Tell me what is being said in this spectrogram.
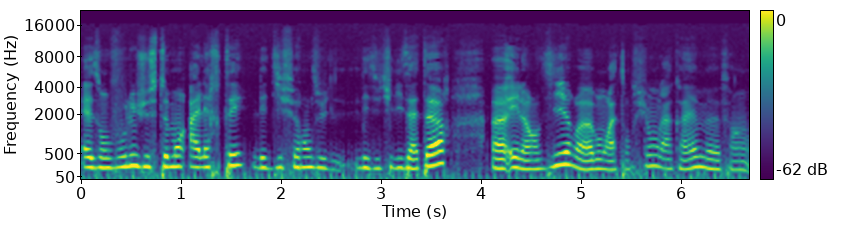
elles ont voulu justement alerter les différents utilisateurs euh, et leur dire euh, bon attention là quand même, enfin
